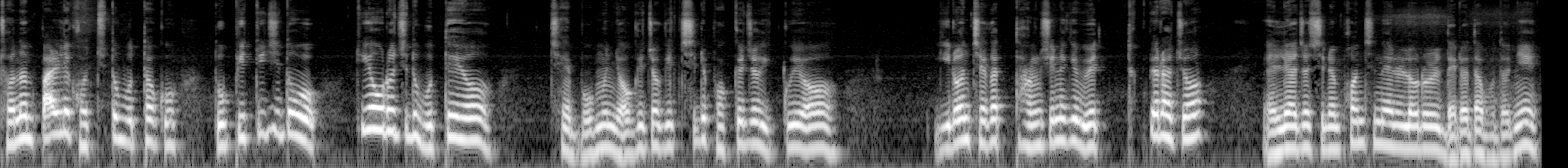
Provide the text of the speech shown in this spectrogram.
저는 빨리 걷지도 못하고 높이 뛰지도 뛰어오르지도 못해요. 제 몸은 여기저기 칠이 벗겨져 있고요. 이런 제가 당신에게 왜 특별하죠? 엘리 아저씨는 펀치넬로를 내려다보더니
